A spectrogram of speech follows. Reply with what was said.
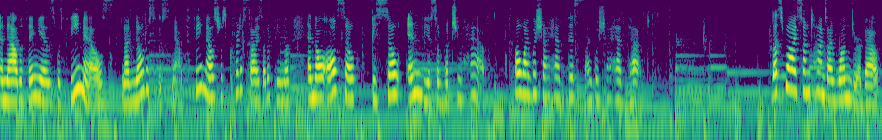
And now the thing is with females, and I've noticed this now, females just criticize other females and they'll also be so envious of what you have. Oh, I wish I had this, I wish I had that. That's why sometimes I wonder about,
